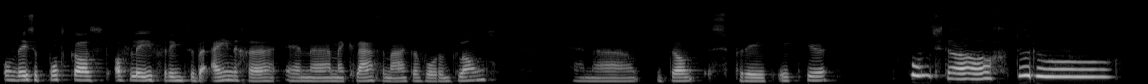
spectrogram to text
om deze podcast aflevering te beëindigen en uh, mij klaar te maken voor een klant. En dan spreek ik je woensdag. Doei doei!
